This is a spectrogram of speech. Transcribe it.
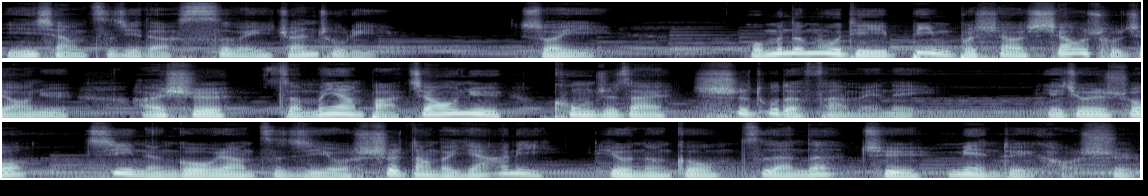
影响自己的思维专注力。所以，我们的目的并不是要消除焦虑，而是怎么样把焦虑控制在适度的范围内。也就是说，既能够让自己有适当的压力，又能够自然的去面对考试。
